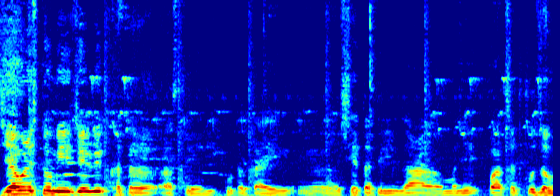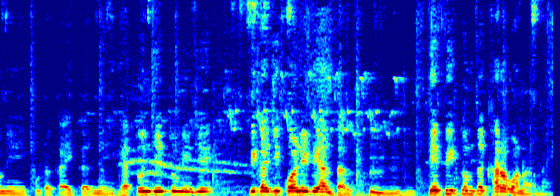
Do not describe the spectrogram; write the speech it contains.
ज्यावेळेस तुम्ही जैविक खत असतील कुठं काय शेतातील गा म्हणजे पाचट कुजवणे कुठं काय करणे ह्यातून जे तुम्ही जे पिकाची क्वालिटी आणताल ते पीक तुमचं खराब होणार नाही.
